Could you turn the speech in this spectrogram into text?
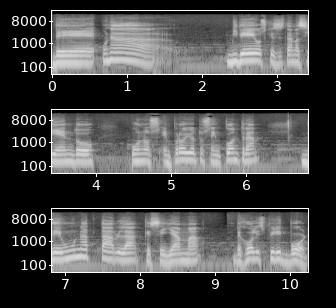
de una videos que se están haciendo, unos en pro y otros en contra, de una tabla que se llama The Holy Spirit Board,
